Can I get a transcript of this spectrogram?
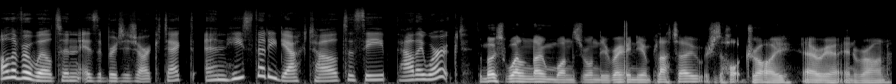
Oliver Wilton is a British architect and he studied Yakhchal to see how they worked. The most well known ones are on the Iranian Plateau, which is a hot, dry area in Iran.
